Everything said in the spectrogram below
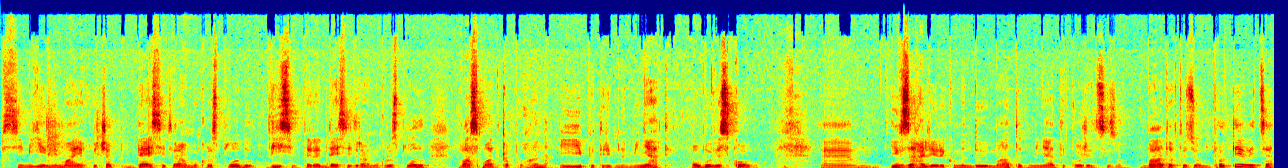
в сім'ї немає хоча б 10 рамок розплоду, 8-10 рамок розплоду, у вас матка погана і її потрібно міняти обов'язково. Ем, і взагалі рекомендую маток міняти кожен сезон. Багато хто цьому противиться,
